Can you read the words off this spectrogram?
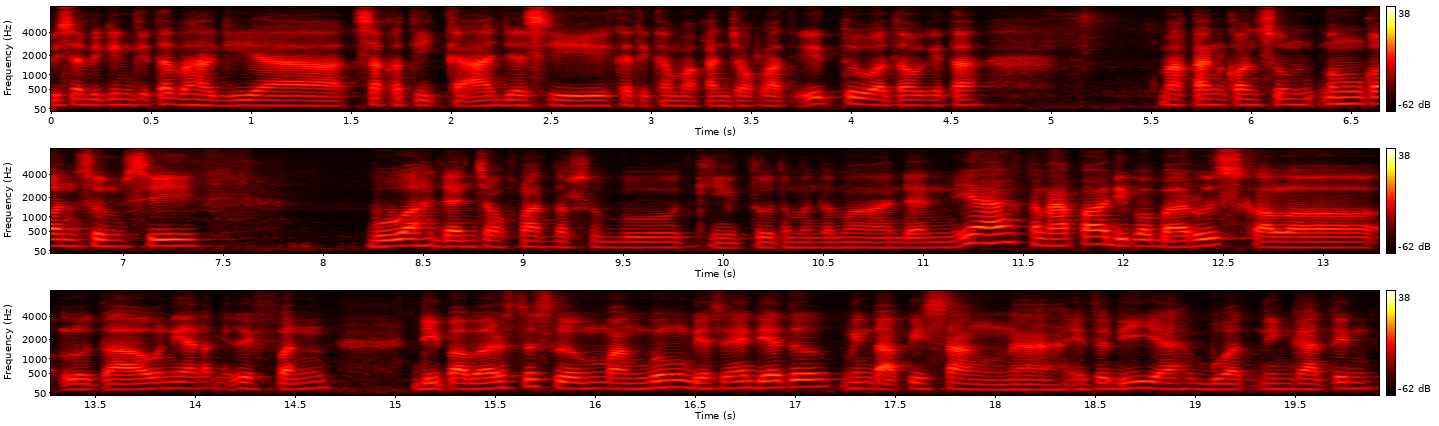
bisa bikin kita bahagia seketika aja sih ketika makan coklat itu atau kita makan konsum mengkonsumsi buah dan coklat tersebut gitu teman-teman. Dan ya kenapa di Pabarus kalau lu tahu nih anak event di Pabarus tuh sebelum manggung biasanya dia tuh minta pisang. Nah itu dia buat ningkatin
